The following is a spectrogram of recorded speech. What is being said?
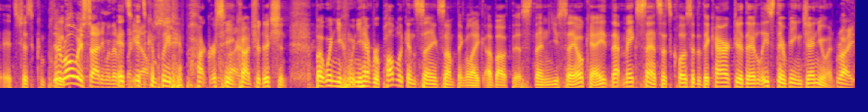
It's just complete. They're always siding with it's everybody it's else. complete hypocrisy and contradiction. But when you when you have Republicans saying something like about this, then you say, okay, that makes sense. It's closer to the character. They're, at least they're being genuine. Right.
